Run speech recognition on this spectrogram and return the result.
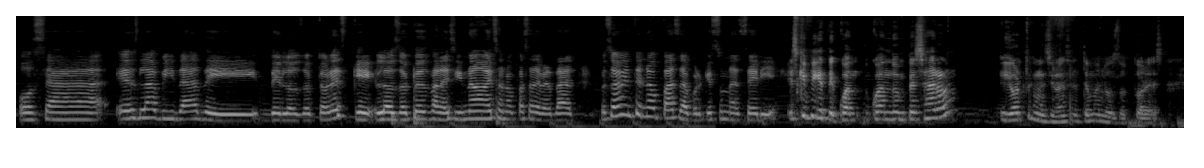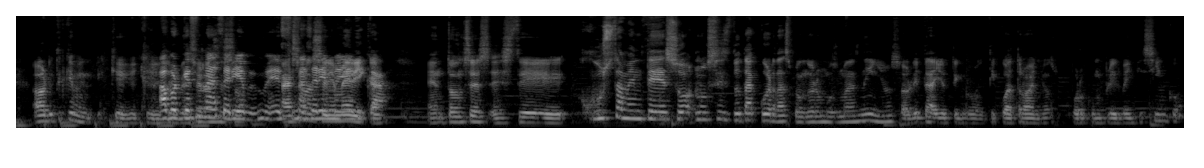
o sea es la vida de, de los doctores que los doctores van a decir no eso no pasa de verdad pues obviamente no pasa porque es una serie. Es que fíjate cuando, cuando empezaron y ahorita que mencionaste el tema de los doctores ahorita que, que, que ah porque es una serie es, ah, una, serie, médica entonces, este, justamente eso, no sé si tú te acuerdas cuando éramos más niños, ahorita yo tengo 24 años por cumplir 25,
